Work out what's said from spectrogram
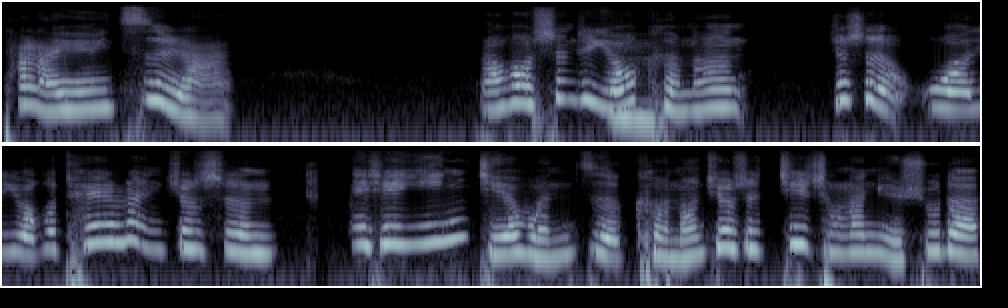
它来源于自然，然后甚至有可能就是我有个推论，就是那些音节文字可能就是继承了女书的。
